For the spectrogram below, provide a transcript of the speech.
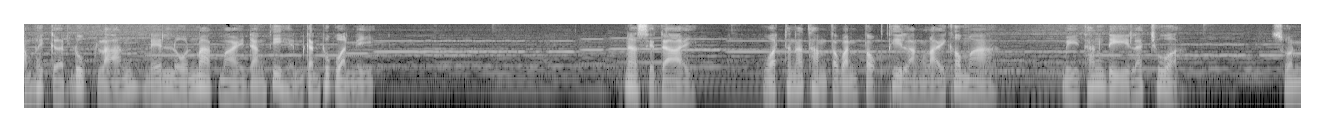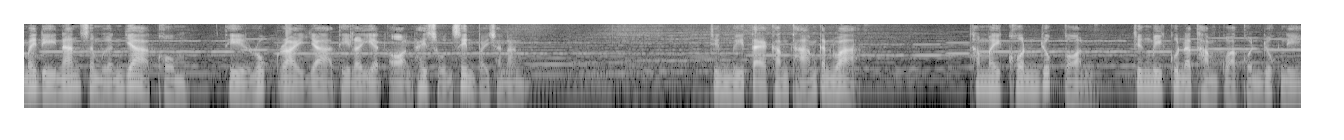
ทำให้เกิดลูกหลานเหลนหลนมากมายดังที่เห็นกันทุกวันนี้ น่าเสียดาย วัฒนธรรมตะวันตกที่หลั่งไหลเข้ามา มีทั้งดีและชั่ว ส่วนไม่ดีนั้นเสมือนหญ้าคมที่รุกไร่หญ้าที่ละเอียดอ่อนให้สูญสิ้นไปฉะนั้น จึงมีแต่คำถามกันว่าทำไมคนยุคก่อนจึงมีคุณธรรมกว่าคนยุคนี้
